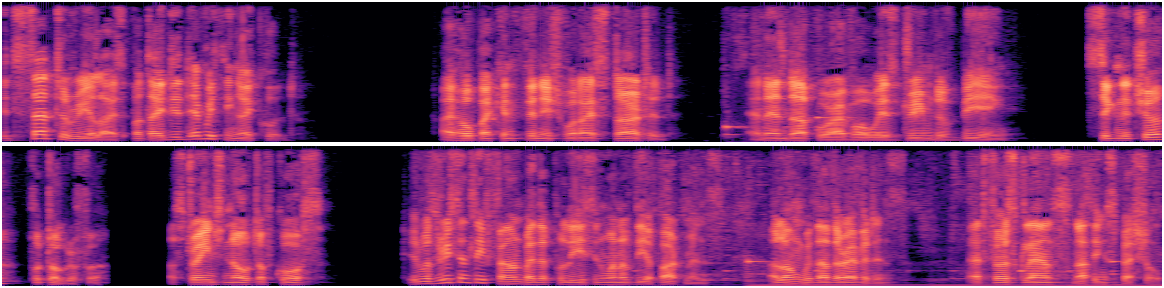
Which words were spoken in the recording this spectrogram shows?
It's sad to realize, but I did everything I could. I hope I can finish what I started and end up where I've always dreamed of being. Signature Photographer. A strange note, of course. It was recently found by the police in one of the apartments, along with other evidence. At first glance, nothing special.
